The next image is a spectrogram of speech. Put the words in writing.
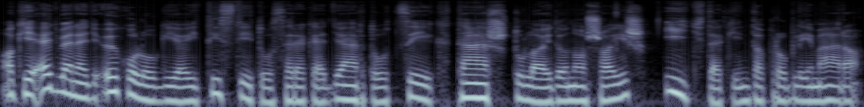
aki egyben egy ökológiai tisztítószereket gyártó cég társ tulajdonosa is, így tekint a problémára.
